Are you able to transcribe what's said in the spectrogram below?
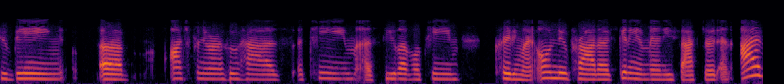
to being an entrepreneur who has a team, a C-level team, creating my own new product, getting it manufactured, and I've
